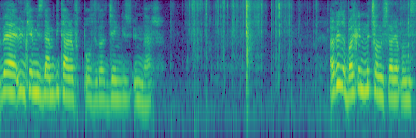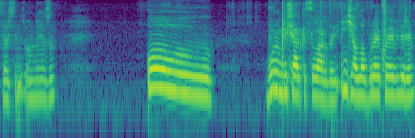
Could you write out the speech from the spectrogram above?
Ve ülkemizden bir tane futbolcu da Cengiz Ünder. Arkadaşlar başka ne challenge'lar yapmamı isterseniz onu da yazın. Oo! Bunun bir şarkısı vardı. İnşallah buraya koyabilirim.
